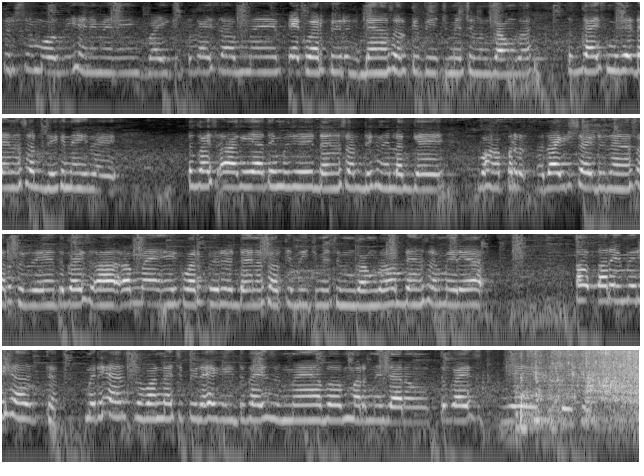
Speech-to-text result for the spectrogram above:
फिर से मोड़ दी है मैंने बाइक। तो गाइस अब मैं एक बार फिर डायनासोर के बीच में से नंगाऊँगा। तो गाइस मुझे डायनासोर दिख नहीं रहे। तो गाइस आगे आते मुझे डायनासोर दिखने लग गए। वहाँ पर राइट साइड डायनासोर फिर रहे हैं। तो गाइस अब मैं एक बार फिर डायनासोर के बीच में से नंगाऊँगा और डायनासोर मेरे अरे, मेरी हेल्थ मेरी हेल्थ वन एच पी रह गई तो गाइज़ मैं अब मरने जा रहा हूँ। तो गाइज़ ये देखो।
